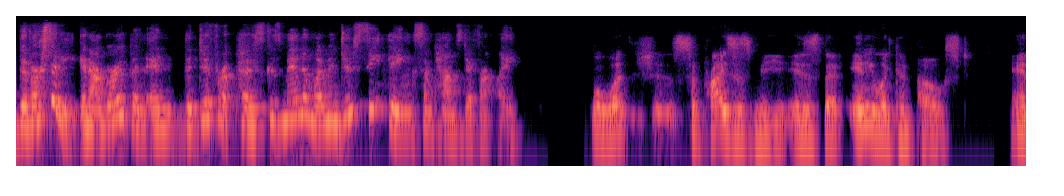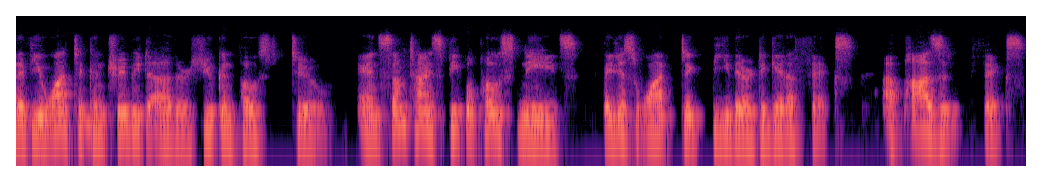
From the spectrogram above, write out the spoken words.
diversity in our group and, and the different posts because men and women do see things sometimes differently. Well, what surprises me is that anyone can post. And if you want to mm-hmm. contribute to others, you can post too. And sometimes people post needs. They just want to be there to get a fix, a positive fix.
